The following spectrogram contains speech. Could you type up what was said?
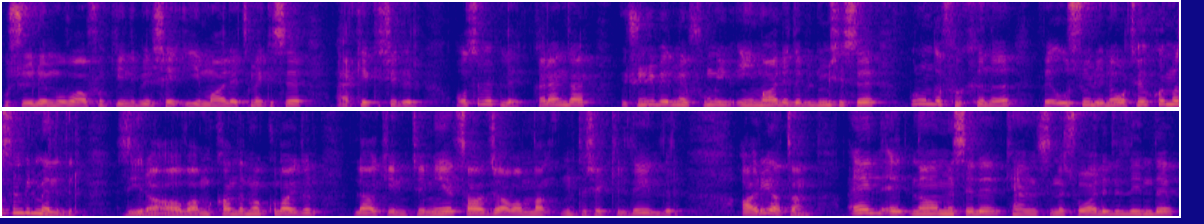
usule muvafık yeni bir şey imal etmek ise erkek işidir. O sebeple kalender üçüncü bir mefhumu imal edebilmiş ise bunun da fıkhını ve usulünü ortaya koymasını bilmelidir. Zira avamı kandırmak kolaydır. Lakin cemiyet sadece avamdan müteşekkil değildir. Ayrıyeten en etna mesele kendisine sual edildiğinde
